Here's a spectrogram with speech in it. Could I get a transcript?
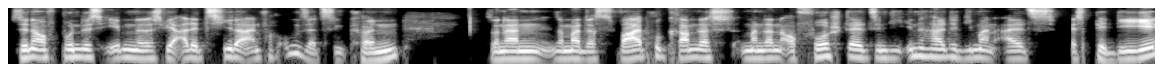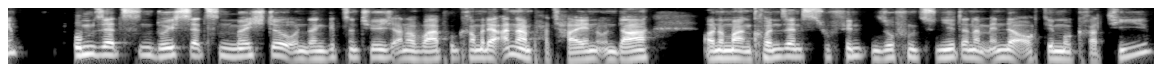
sind auf Bundesebene, dass wir alle Ziele einfach umsetzen können, sondern sag mal, das Wahlprogramm, das man dann auch vorstellt, sind die Inhalte, die man als SPD umsetzen, durchsetzen möchte. Und dann gibt es natürlich auch noch Wahlprogramme der anderen Parteien und da auch nochmal einen Konsens zu finden. So funktioniert dann am Ende auch Demokratie,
